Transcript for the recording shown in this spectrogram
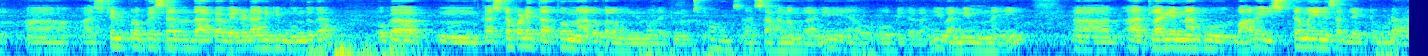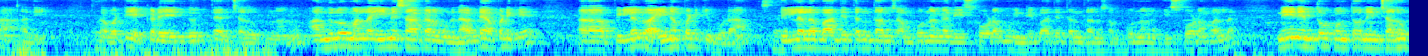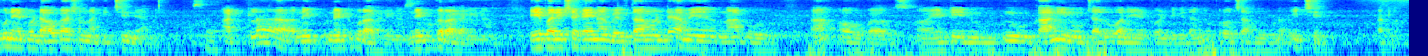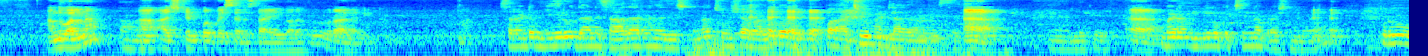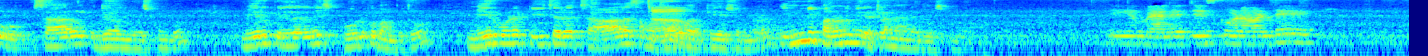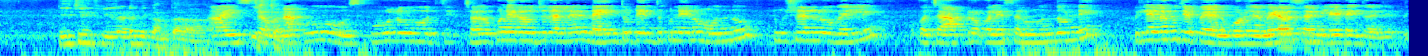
అసిస్టెంట్ ప్రొఫెసర్ దాకా వెళ్ళడానికి ముందుగా ఒక కష్టపడే తత్వం నా లోపల ఉంది మొదటి నుంచి. సహనం కానీ ఓపిక కానీ ఇవన్నీ ఉన్నాయి. అట్లాగే నాకు బాగా ఇష్టమైన సబ్జెక్టు కూడా అది. కాబట్టి ఎక్కడ ఏది దొరికితే అది చదువుకున్నాను. అందులో మళ్ళీ ఈమె సహకారం ఉండదు. అంటే అప్పటికే పిల్లలు అయినప్పటికీ కూడా. పిల్లల బాధ్యతను తాను సంపూర్ణంగా తీసుకోవడము ఇంటి బాధ్యతను తాను సంపూర్ణంగా తీసుకోవడం వల్ల నేను ఎంతో కొంత నేను చదువుకునేటువంటి అవకాశం నాకు ఇచ్చింది ఆమె. అట్లా నెక్ నెట్టుకు రాగలిగిన నెగ్గుకు రాగలిగిన. ఏ పరీక్షకైనా వెళ్తాను అంటే ఆమె నాకు ఏంటి నువ్వు నువ్వు కానీ నువ్వు చదువు అనేటువంటి విధంగా ప్రోత్సాహం కూడా ఇచ్చింది. అట్లా. అందువలన. అసిస్టెంట్ ప్రొఫెసర్ స్థాయి వరకు రాగలిగిన. సరే అంటే మీరు దాన్ని సాధారణంగా తీసుకున్నా చూసే వాళ్ళకు గొప్ప అచీవ్మెంట్ లాగా అనిపిస్తుంది. ఆ, అందుకు. ఆ. మేడం మీకు ఒక చిన్న ప్రశ్న మేడం. ఇప్పుడు సారు ఉద్యోగం చేసుకుంటూ మీరు పిల్లల్ని స్కూల్కు పంపుతూ మీరు కూడా టీచర్గా చాలా సంవత్సరాలు. వర్క్ చేశారు మేడం. ఇన్ని పనులు మీరు ఎట్లా మేనేజ్ చేసుకున్నారు? ఇక మేనేజ్ చేసుకోవడం అంటే టీచింగ్ ఫీల్డ్ అంటే మీకు అంత ఇష్టం నాకు స్కూలు చదువుకునే రోజులనే నైన్త్ టెన్త్కు నేను ముందు ట్యూషన్లు వెళ్ళి ఒక చాప్టర్ ఒక లెసన్ ముందుండి పిల్లలకు చెప్పేదాన్ని బోర్డు మేడం వచ్చడానికి లేట్ అవుతుందని చెప్పి.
